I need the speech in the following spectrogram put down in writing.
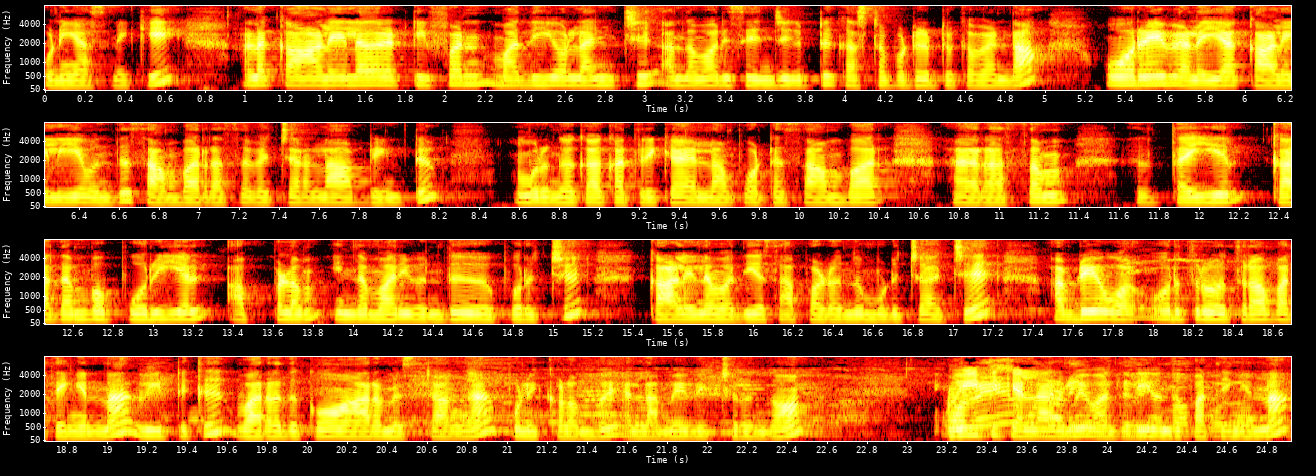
புனியாசனைக்கு. ஆனால் காலையில் டிஃபன் மதியம் லஞ்சு அந்த மாதிரி செஞ்சுக்கிட்டு கஷ்டப்பட்டுக்கிட்டு இருக்க வேண்டாம். ஒரே வேலையாக காலையிலேயே வந்து சாம்பார் ரசம் வச்சிடலாம் அப்படின்ட்டு முருங்கைக்காய் கத்திரிக்காய் எல்லாம் போட்ட சாம்பார் ரசம் தயிர் கதம்ப பொரியல் அப்பளம் இந்த மாதிரி வந்து பொறிச்சு காலையில் மதிய சாப்பாடு வந்து முடிச்சாச்சு. அப்படியே ஒ- ஒருத்தர் ஒருத்தராக பார்த்தீங்கன்னா வீட்டுக்கு வர்றதுக்கும் ஆரம்பிச்சிட்டாங்க. புளிக்குழம்பு எல்லாமே வச்சுருந்தோம். வீட்டுக்கு எல்லாருமே வந்ததையும் வந்து பார்த்தீங்கன்னா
